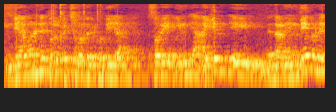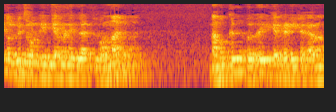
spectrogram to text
ഇന്ത്യ മുന്നണി തോൽപ്പിച്ചുകൊണ്ട് ഒരു പുതിയ സോറി എന്താണ് ഇന്ത്യ മുന്നണി തോൽപ്പിച്ചുകൊണ്ട് ഇന്ത്യ മുന്നണി എല്ലാത്തിൽ വന്നാലും നമുക്ക് വെറുതെ ഇരിക്കാൻ കഴിയില്ല. കാരണം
